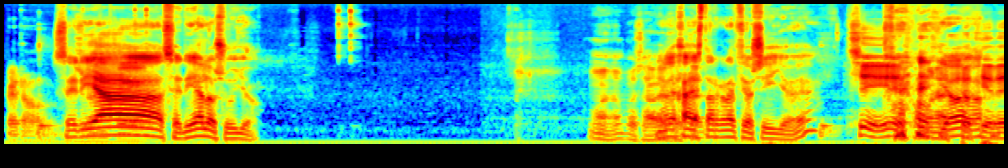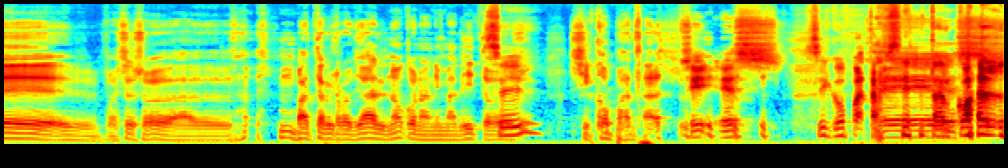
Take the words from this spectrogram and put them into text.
pero... Sería, sería lo suyo. Bueno, pues a ver. No deja de estar graciosillo, ¿eh? Sí, es como una especie de. Pues eso, un Battle Royale, ¿no? Con animalitos Sí. psicópatas. Sí, es... Psicópatas, Es- tal cual.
